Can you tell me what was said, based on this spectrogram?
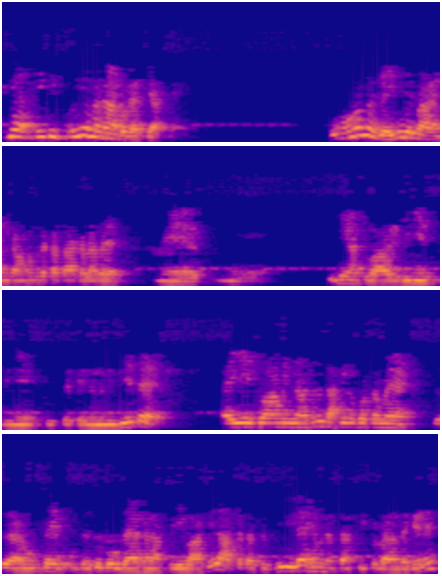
කියා සිටි ප්‍රියමනාප ගතියක් නැහැ. කොහොමද ඉන්නේ පානික හොඳට කතා කළාර මේ මේ ඉනියතු ආවේ විනය විනය සුත්ත පෙන්වන විදිහට. ඒ ස්වාමීන් වහන්සේ දකින්නකොටම උදේ උදේ සුබ උදාසනක් වේවා කියලා අකට දීලා එහෙම නැත්නම් පිට වරඳගෙන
